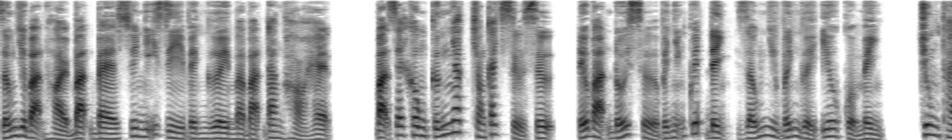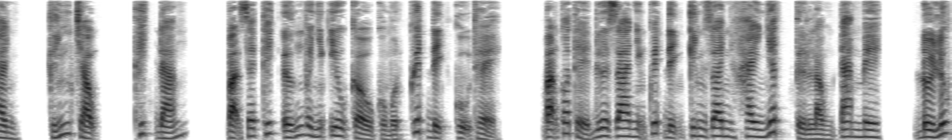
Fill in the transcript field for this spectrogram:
giống như bạn hỏi bạn bè suy nghĩ gì về người mà bạn đang hò hẹn. Bạn sẽ không cứng nhắc trong cách xử sự nếu bạn đối xử với những quyết định giống như với người yêu của mình, trung thành, kính trọng, thích đáng. Bạn sẽ thích ứng với những yêu cầu của một quyết định cụ thể. Bạn có thể đưa ra những quyết định kinh doanh hay nhất từ lòng đam mê. Đôi lúc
